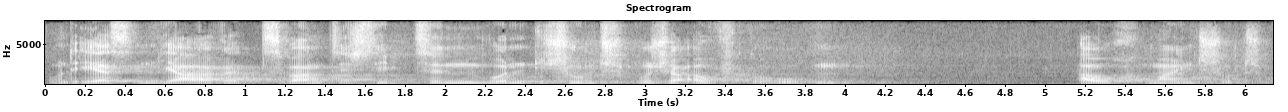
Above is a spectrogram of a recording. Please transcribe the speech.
Und erst im Jahre 2017 wurden die Schuldsprüche aufgehoben. Auch mein Schuldspruch.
